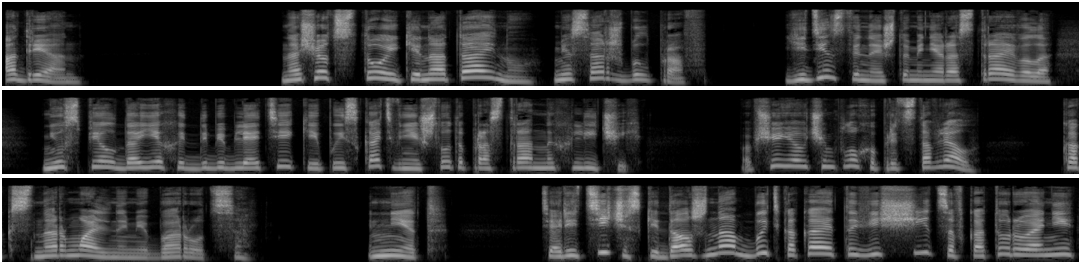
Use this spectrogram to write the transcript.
Адриан. Насчет стойки на тайну Мессарж был прав. Единственное, что меня расстраивало, не успел доехать до библиотеки и поискать в ней что-то про странных личий. Вообще я очень плохо представлял, как с нормальными бороться. Нет, теоретически должна быть какая-то вещица, в которую они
